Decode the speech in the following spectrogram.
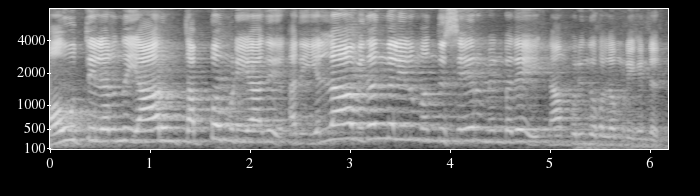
மௌத்திலிருந்து யாரும் தப்ப முடியாது. அது எல்லா விதங்களிலும் வந்து சேரும் என்பதை நாம் புரிந்து கொள்ள முடிகின்றது.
